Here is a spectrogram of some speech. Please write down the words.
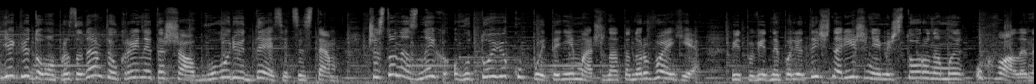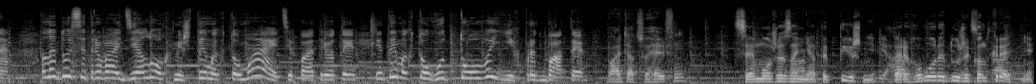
Як відомо, президенти України та США обговорюють 10 систем. Частина з них готові купити Німеччина та Норвегія. Відповідне політичне рішення між сторонами ухвалене. Але досі триває діалог між тими, хто має ці патріоти, і тими, хто готовий їх придбати. Це може зайняти тижні. Переговори дуже конкретні.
